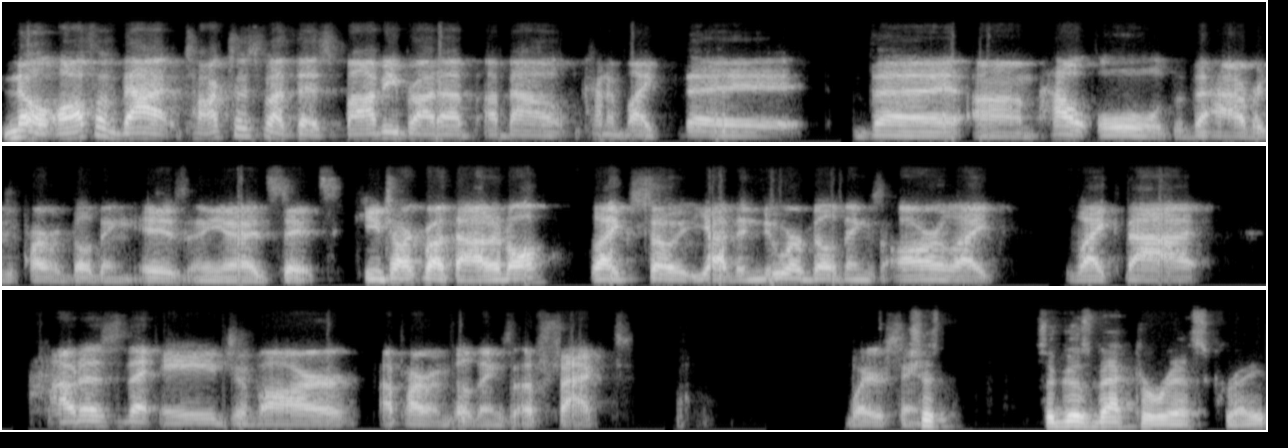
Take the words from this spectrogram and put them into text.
no, off of that, talk to us about this. Bobby brought up about kind of like the the um how old the average apartment building is in the United States. Can you talk about that at all? Like so yeah, the newer buildings are like like that. How does the age of our apartment buildings affect what you're saying? Just, so it goes back to risk, right?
